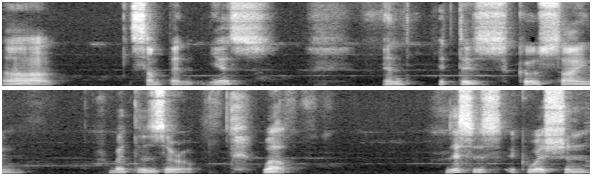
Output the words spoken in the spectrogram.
uh, something yes. And it is cosine beta 0 well this is equation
